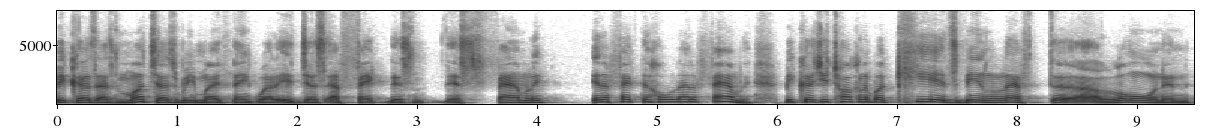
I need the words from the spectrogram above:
because as much as we might think well it just affect this this family it affect a whole lot of family because you're talking about kids being left uh, alone and,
